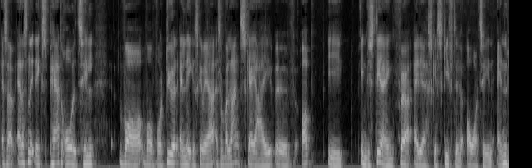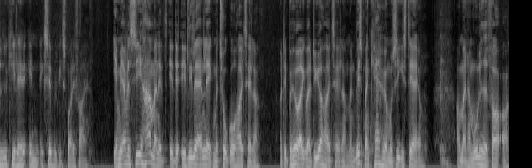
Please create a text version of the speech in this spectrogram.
altså, er der sådan et ekspertråd til, hvor, hvor, hvor dyrt anlægget skal være? Altså, hvor langt skal jeg øh, op i investering, før at jeg skal skifte over til en anden lydkilde end eksempelvis Spotify? Jamen jeg vil sige, har man et, et, et lille anlæg med to gode højtalere, og det behøver ikke være dyre højtalere, men hvis man kan høre musik i stereo, og man har mulighed for at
